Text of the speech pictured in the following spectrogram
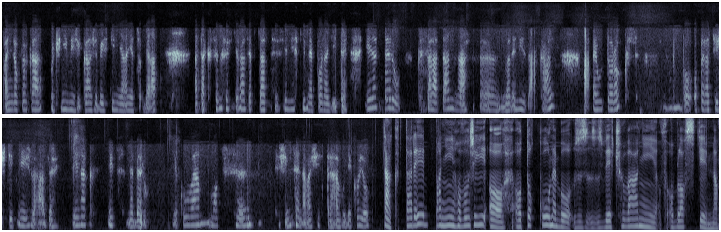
Paní doktorka oční mi říká, že bych s tím měla něco dělat. A tak jsem se chtěla zeptat, jestli mi s tím neporadíte. Jinak beru Xalatan na e, zelený zákal a Eutorox po operaci štítní žláze. Jinak nic neberu. Děkuji vám moc, e, těším se na vaši zprávu. Děkuji. Tak, tady paní hovoří o otoku nebo zvětšování v oblasti nad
